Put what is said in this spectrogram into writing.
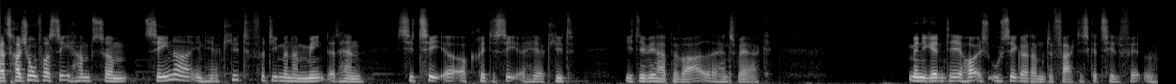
Der er tradition for at se ham som senere end Heraklit, fordi man har ment, at han citerer og kritiserer Heraklit i det, vi har bevaret af hans værk. Men igen, det er højst usikkert, om det faktisk er tilfældet.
